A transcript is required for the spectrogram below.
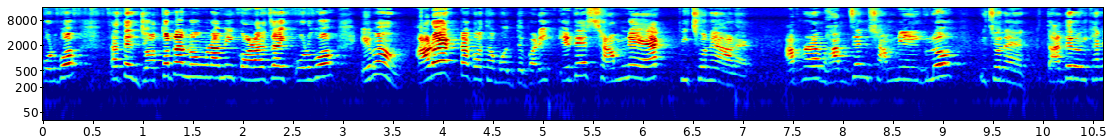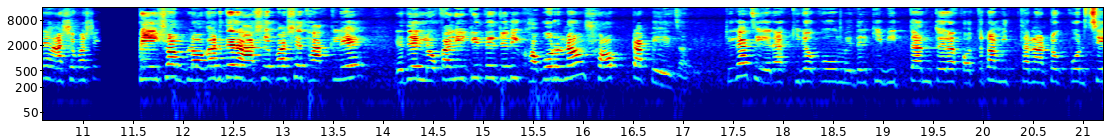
করব, তাতে যতটা নোংরামি করা যায় করব। এবং আরও একটা কথা বলতে পারি, এদের সামনে এক, পিছনে আর এক। আপনারা ভাবছেন সামনে এইগুলো, পিছনে এক। তাদের ওইখানে আশেপাশে মানে এইসব ব্লগারদের আশেপাশে থাকলে এদের লোকালিটিতে যদি খবর নাও, সবটা পেয়ে যাবে। ঠিক আছে? এরা কীরকম? এদের কি বৃত্তান্ত? এরা কতটা মিথ্যা নাটক করছে?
